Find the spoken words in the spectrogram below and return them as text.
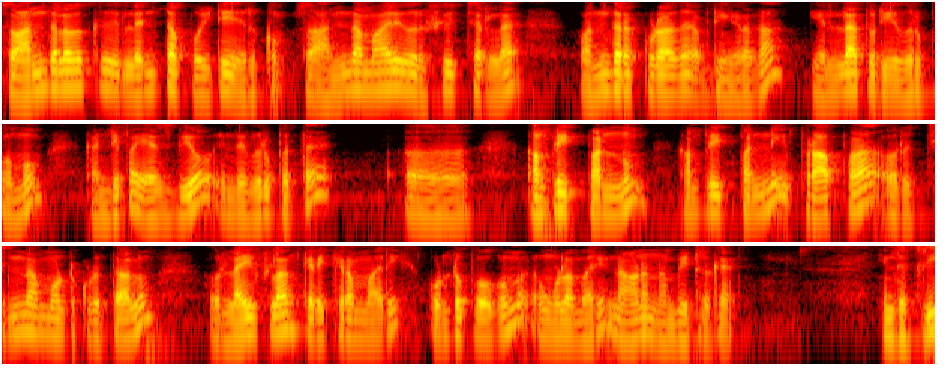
ஸோ அந்தளவுக்கு லென்த்தாக போயிட்டே இருக்கும். ஸோ அந்த மாதிரி ஒரு ஃப்யூச்சரில் வந்துடக்கூடாது அப்படிங்கிறது தான் எல்லாத்துடைய விருப்பமும். கண்டிப்பாக எஸ்பிஓ இந்த விருப்பத்தை கம்ப்ளீட் பண்ணும். கம்ப்ளீட் பண்ணி ப்ராப்பராக ஒரு சின்ன அமௌண்ட் கொடுத்தாலும் ஒரு லைஃப் லாங் கிடைக்கிற மாதிரி கொண்டு போகும்னு உங்களை மாதிரி நானும் நம்பிகிட்ருக்கேன் இருக்கேன். இந்த ஃப்ரீ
